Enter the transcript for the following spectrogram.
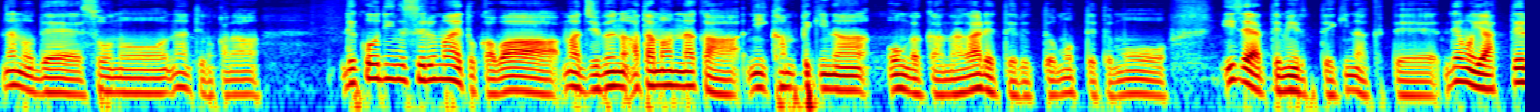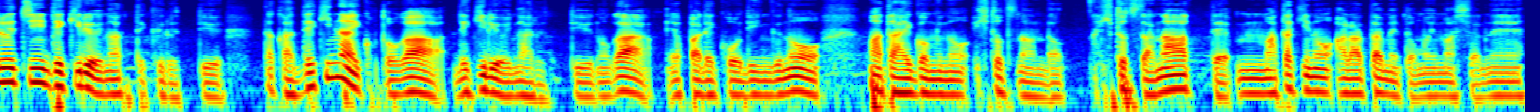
なので、その、なんていうのかな、レコーディングする前とかは、まあ自分の頭の中に完璧な音楽が流れてるって思ってても、いざやってみるとできなくて、でもやってるうちにできるようになってくるっていう、だからできないことができるようになるっていうのが、やっぱレコーディングの、まあ醍醐味の一つなんだ、一つだなって、うんまた昨日改めて思いましたね。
